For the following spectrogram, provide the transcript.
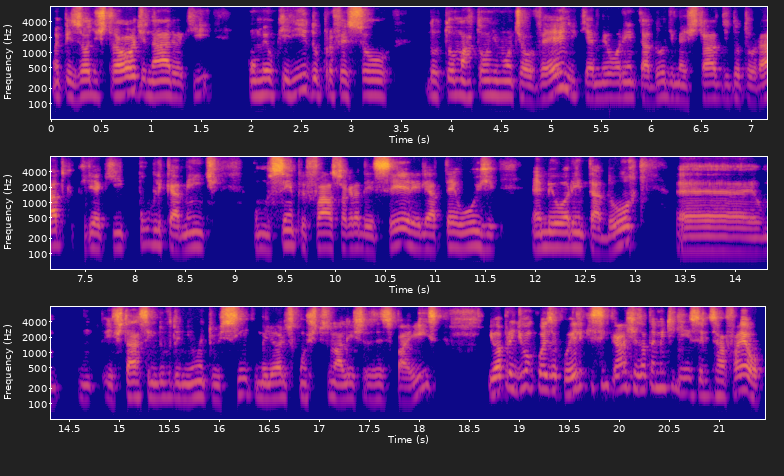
um episódio extraordinário aqui com o meu querido professor Dr. Martoni Monte Alverne, que é meu orientador de mestrado e doutorado, que eu queria aqui publicamente, como sempre faço, agradecer. Ele até hoje é meu orientador, é, está sem dúvida nenhuma entre os cinco melhores constitucionalistas desse país. E eu aprendi uma coisa com ele que se encaixa exatamente nisso. Ele disse, Rafael,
